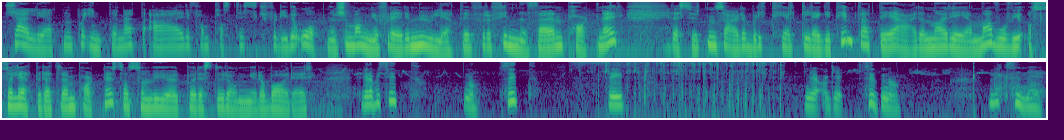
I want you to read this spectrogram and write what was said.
Kjærligheten på internett er fantastisk, fordi det åpner så mange flere muligheter for å finne seg en partner. Dessuten så er det blitt helt legitimt at det er en arena hvor vi også leter etter en partner, sånn som vi gjør på restauranter og barer. Grabbi, sitt. Nå, sitt. Sitt. Ja, OK. Sitt nå. Legg seg ned.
